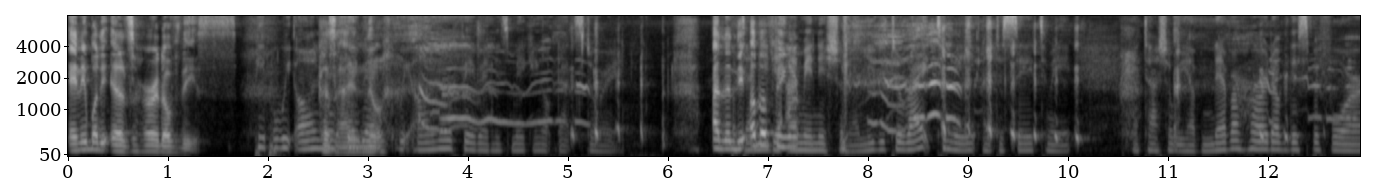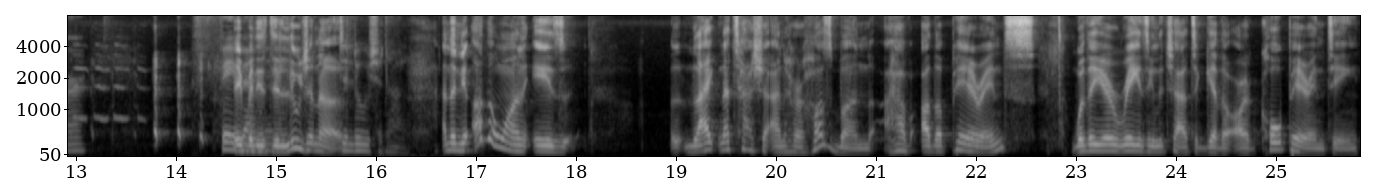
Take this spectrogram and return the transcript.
anybody else heard of this? People, we all know 'Cause I Fabian. know. We all know Fabian is making up that story. And then the I other thing. ammunition. I needed to write to me and to say to me, Natasha, we have never heard of this before. Fabian Fabian is delusional. delusional. And then the other one is like Natasha and her husband have other parents, whether you're raising the child together or co parenting,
